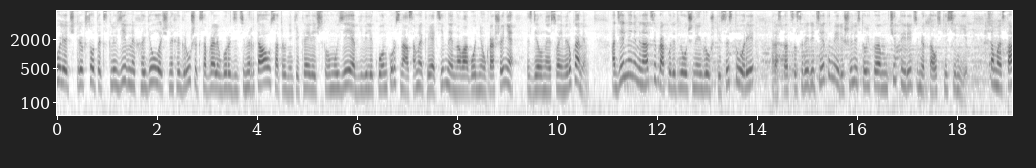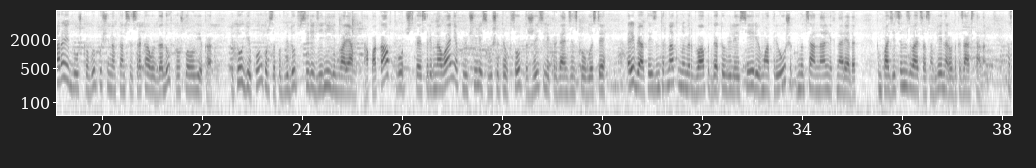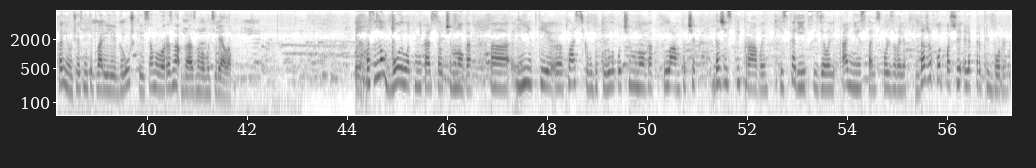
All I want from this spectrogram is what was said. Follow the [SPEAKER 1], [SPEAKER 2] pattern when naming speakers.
[SPEAKER 1] Более 400 эксклюзивных елочных игрушек собрали в городе Тимиртау. Сотрудники Краеведческого музея объявили конкурс на самое креативное новогоднее украшение, сделанное своими руками. Отдельные номинации проходят елочные игрушки с историей. Расстаться с раритетами решились только четыре тимиртауские семьи. Самая старая игрушка выпущена в конце 40-х годов прошлого века. Итоги конкурса подведут в середине января. А пока в творческое соревнование включились свыше 300 жителей Карагандинской области. Ребята из интерната номер два подготовили серию матрешек в национальных нарядах. Композиция называется «Ассамблея народа Казахстана». Остальные участники творили игрушки из самого разнообразного материала.
[SPEAKER 2] В основном войлок, мне кажется, очень много, а, нитки, э, пластиковых бутылок очень много, лампочек, даже из приправы, из корицы сделали, анис использовали. Даже в ход пошли электроприборы.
